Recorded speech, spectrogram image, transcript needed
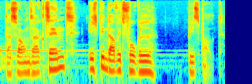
Das war unser Akzent. Ich bin David Vogel. Bis bald.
